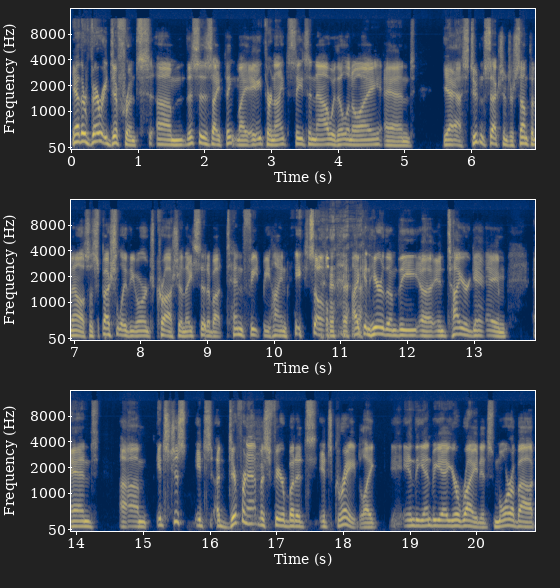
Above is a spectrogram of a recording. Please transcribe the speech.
Yeah, they're very different. Um, this is, I think, my eighth or ninth season now with Illinois, and yeah, student sections are something else, especially the Orange Krush, and they sit about ten feet behind me, so I can hear them the uh, entire game, and um, it's just it's a different atmosphere, but it's it's great. Like in the NBA, you're right; it's more about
